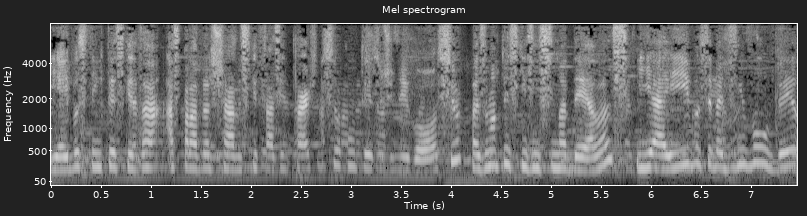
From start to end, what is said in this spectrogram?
E aí você tem que pesquisar as palavras-chave que fazem parte do seu contexto de negócio, fazer uma pesquisa em cima delas, e aí você vai desenvolver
